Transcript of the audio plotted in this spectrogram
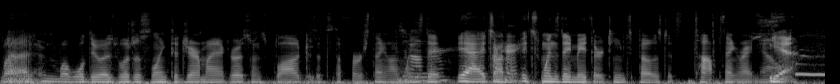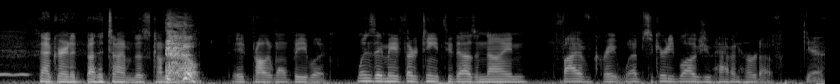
Well, uh, and what we'll do is we'll just link to Jeremiah Grossman's blog because it's the first thing on Is it on Wednesday. there? yeah, it's on. It's Wednesday, May thirteenth post. It's the top thing right now. yeah Now, granted, by the time this comes out, it probably won't be. But Wednesday, May thirteenth, two thousand nine. Five great web security blogs you haven't heard of. Yeah.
